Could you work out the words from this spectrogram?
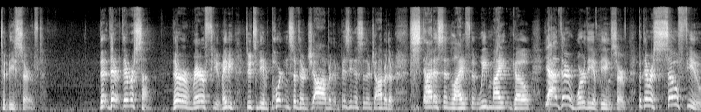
to be served. There, there, there are some. There are a rare few, maybe due to the importance of their job or their busyness of their job or their status in life, that we might go, yeah, they're worthy of being served. But there are so few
